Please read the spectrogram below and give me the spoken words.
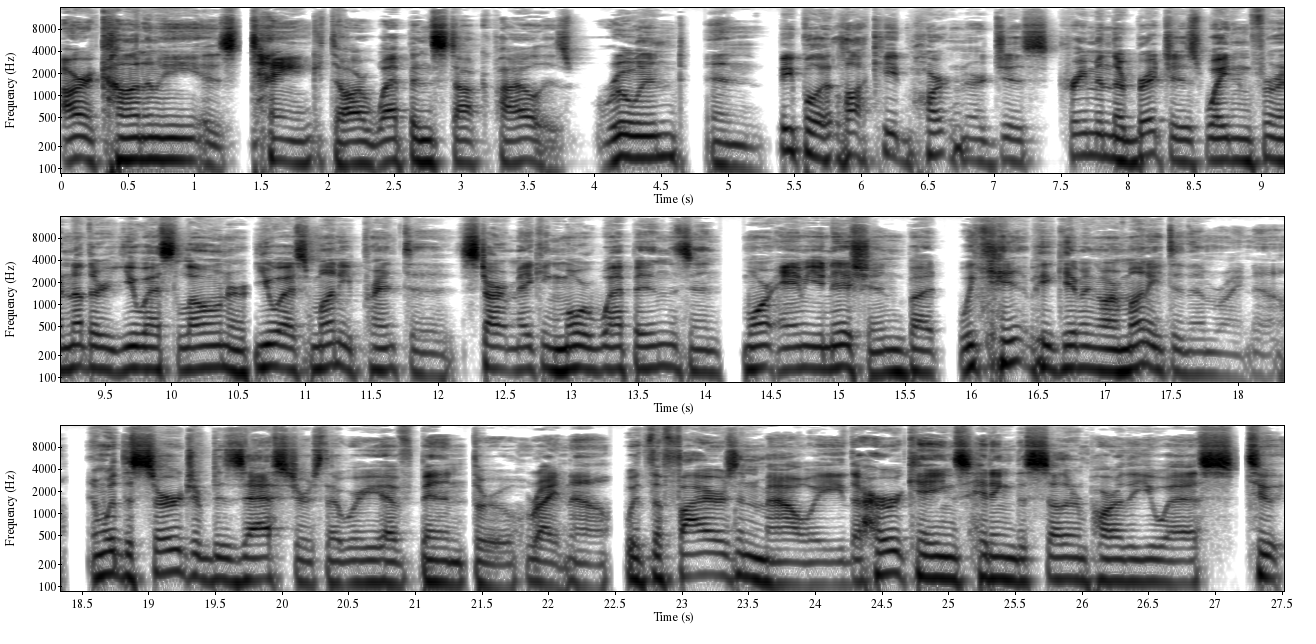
Our economy is tanked, our weapon stockpile is ruined, and people at Lockheed Martin are just creaming their britches waiting for another US loan or US money print to start making more weapons and more ammunition, but we can't be giving our money to them right now. And with the surge of disasters that we have been through right now, with the fires in Maui, the hurricanes hitting the southern part of the US, to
